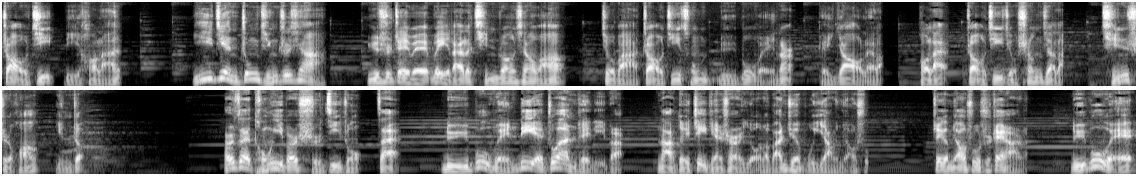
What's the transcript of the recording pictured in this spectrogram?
赵姬李浩然。一见钟情之下，于是这位未来的秦庄襄王就把赵姬从吕不韦那儿给要来了。后来赵姬就生下了。秦始皇嬴政，而在同一本《史记》中，在《吕不韦列传》这里边，那对这件事儿有了完全不一样的描述。这个描述是这样的：吕不韦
